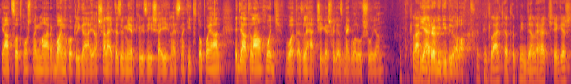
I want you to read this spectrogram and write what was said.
játszott, most meg már bajnokok ligája, selejtező mérkőzései lesznek itt Topolyán. Egyáltalán hogy volt ez lehetséges, hogy ez megvalósuljon? Hát, látját, Ilyen rövid idő alatt. Hát, mint látjátok, minden lehetséges,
